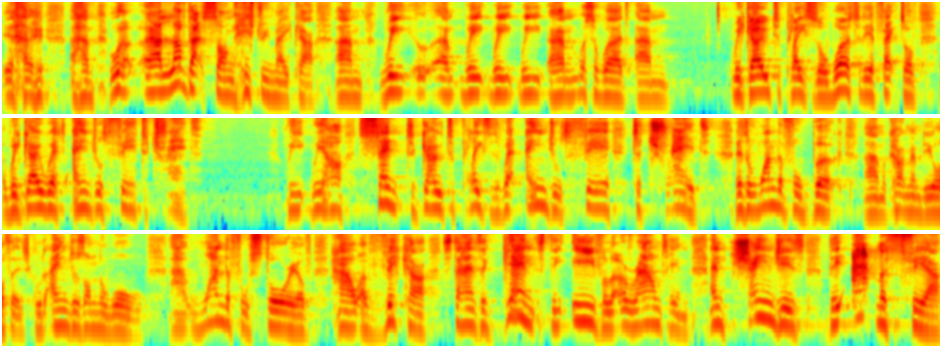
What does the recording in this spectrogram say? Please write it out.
You know, um, well, I love that song, History Maker. Um, we, um, we, we, we um, what's the word? Um, we go to places, or words to the effect of, we go where angels fear to tread. We, we are sent to go to places where angels fear to tread. There's a wonderful book, um, I can't remember the author, it's called Angels on the Wall. A wonderful story of how a vicar stands against the evil around him and changes the atmosphere.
